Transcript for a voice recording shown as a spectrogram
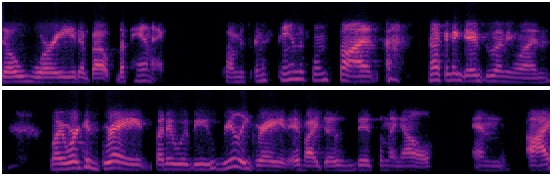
so worried about the panic. So I'm just going to stay in this one spot. Not going to engage with anyone. My work is great, but it would be really great if I just did something else. And I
